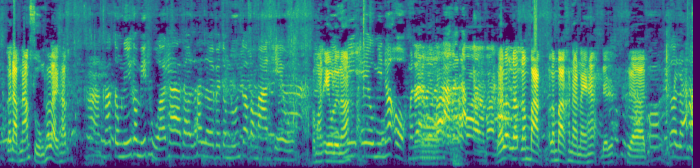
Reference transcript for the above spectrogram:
ำระดับน้ำสูงเท่าไหร่ครับ ค่ะถ้าตรงนี้ก็มิดหัวถ้าถ้าถ้าเลยไปตรงนู้นก็ประมาณเอว ประมาณเอวเลยเนาะมีเอวมีหน้าอกมันมันต่างระดับกัน แล้วแล้วแล้วลำบากลำบากขนาดไหนฮะ เดี๋ยวเผื่อก็ลำบ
